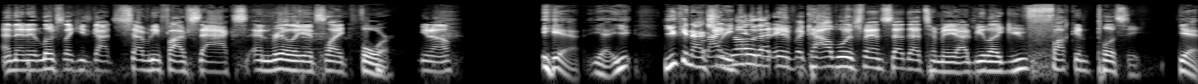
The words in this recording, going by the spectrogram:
and then it looks like he's got 75 sacks and really it's like four you know yeah, yeah. You you can But actually i know that if a cowboys fan said that to me i'd be like you fucking pussy Yeah.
